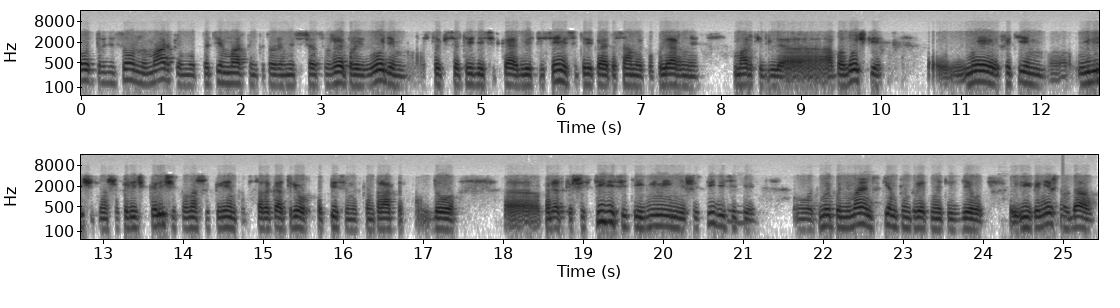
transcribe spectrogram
по традиционным маркам, вот по тем маркам, которые мы сейчас уже производим, 153 10К, 273К, это самые популярные марки для оболочки. Э, Мы хотим э, увеличить наше количество, наших клиентов с 43 подписанных контрактов до э, порядка 60, не менее 60. Вот. Мы понимаем, с кем конкретно это сделать. И, конечно, да,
